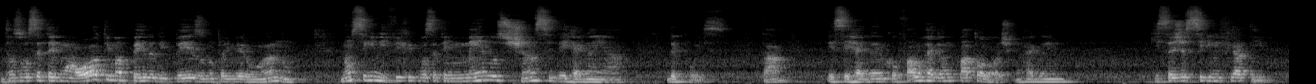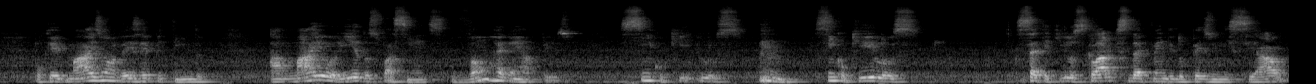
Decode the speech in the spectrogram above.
Então, se você teve uma ótima perda de peso no primeiro ano, não significa que você tem menos chance de reganhar depois, tá? Esse reganho que eu falo, reganho patológico, um reganho que seja significativo. Porque, mais uma vez repetindo, a maioria dos pacientes vão reganhar peso. 5 quilos, 5 quilos, 7 quilos, claro que isso depende do peso inicial,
